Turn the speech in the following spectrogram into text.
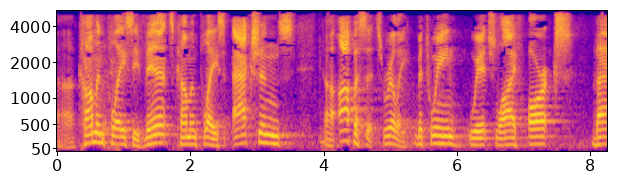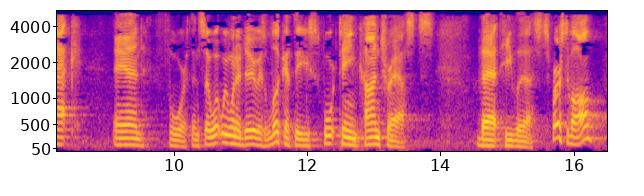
uh, commonplace events, commonplace actions, uh, opposites, really, between which life arcs back and forth. And so, what we want to do is look at these 14 contrasts that he lists. First of all,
